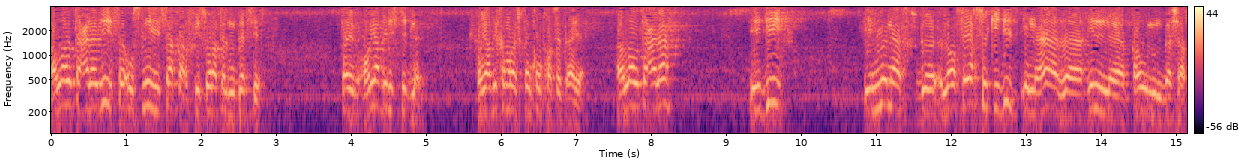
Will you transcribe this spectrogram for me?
الله تعالى dit سأصليه سقر في سورة المدثر طيب regardez l'istidlal regardez comment est-ce qu'on comprend cette ayah Allah Ta'ala il dit il menace de l'enfer ceux qui disent in hadha illa qawlul bashar.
